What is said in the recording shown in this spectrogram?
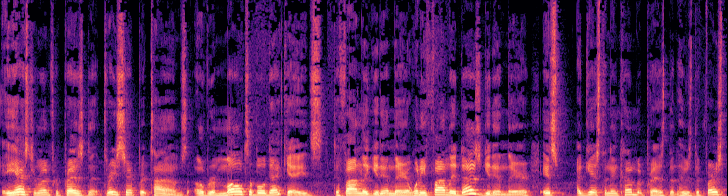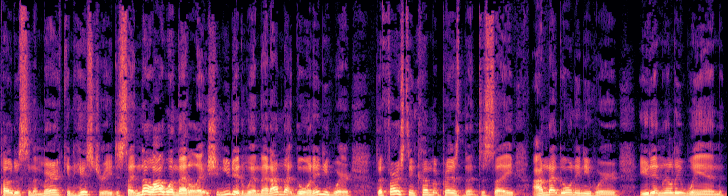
he has to run for president three separate times over multiple decades to finally get in there. When he finally does get in there, it's against an incumbent president who's the first POTUS in American history to say, No, I won that election. You didn't win that. I'm not going anywhere. The first incumbent president to say, I'm not going anywhere. You didn't really win.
